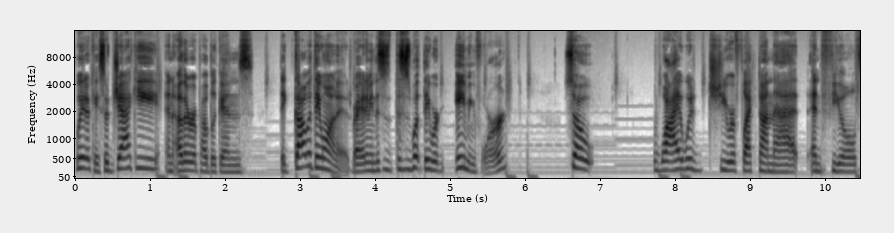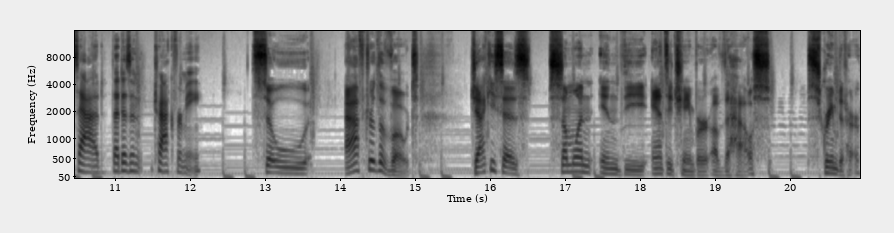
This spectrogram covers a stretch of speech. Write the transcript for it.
Wait, okay, so Jackie and other Republicans, they got what they wanted, right? I mean, this is this is what they were aiming for. So why would she reflect on that and feel sad? That doesn't track for me. So after the vote, Jackie says someone in the antechamber of the house screamed at her,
